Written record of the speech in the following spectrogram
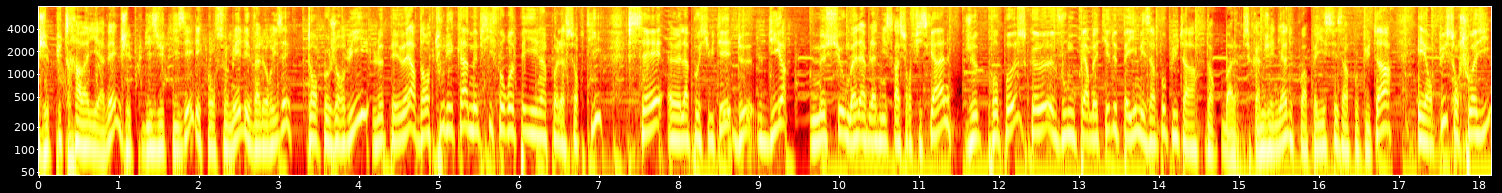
j'ai pu travailler avec, j'ai pu les utiliser, les consommer, les valoriser. Donc aujourd'hui, le PER, dans tous les cas, même s'il faut repayer l'impôt à la sortie, c'est euh, la possibilité de dire monsieur ou madame l'administration fiscale, je propose que vous me permettiez de payer mes impôts plus tard. Donc voilà, c'est quand même génial de pouvoir payer ses impôts plus tard. Et en plus, on choisit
